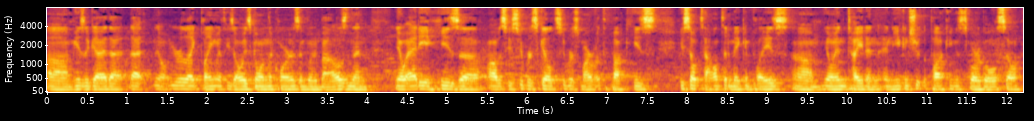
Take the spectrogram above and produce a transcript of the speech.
um, he's a guy that that you know you really like playing with. He's always going the corners and winning battles. And then you know Eddie, he's uh, obviously super skilled, super smart with the puck. He's he's so talented at making plays, um, you know, in tight, and, and he can shoot the puck. He can score goals. So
